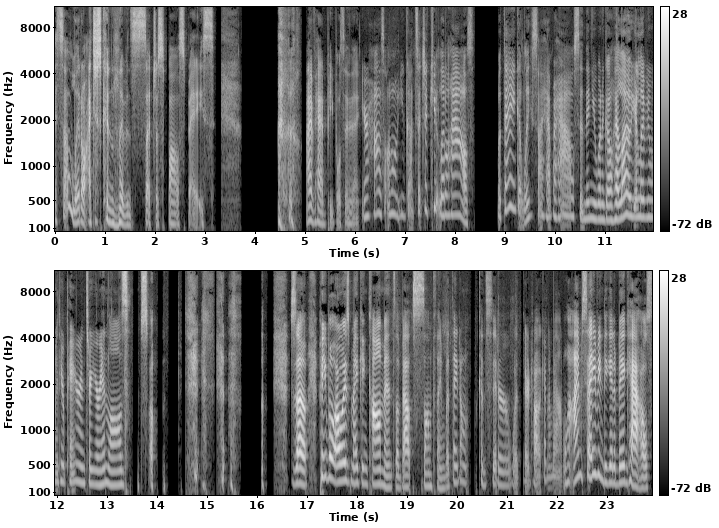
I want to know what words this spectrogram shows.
it's so little. I just couldn't live in such a small space. I've had people say that your house, oh, you've got such a cute little house. Well, thank at least I have a house. And then you want to go, hello, you're living with your parents or your in laws. So, so people always making comments about something, but they don't consider what they're talking about. Well, I'm saving to get a big house.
